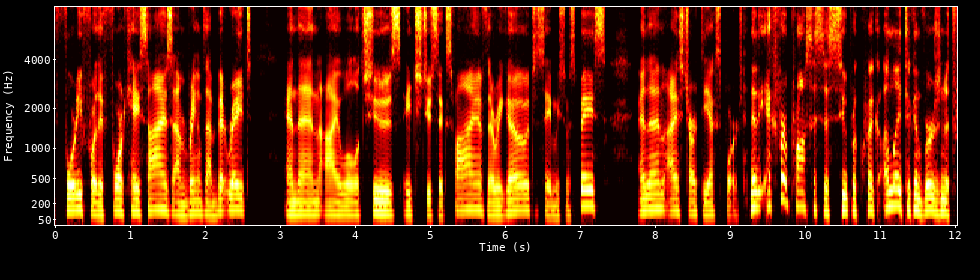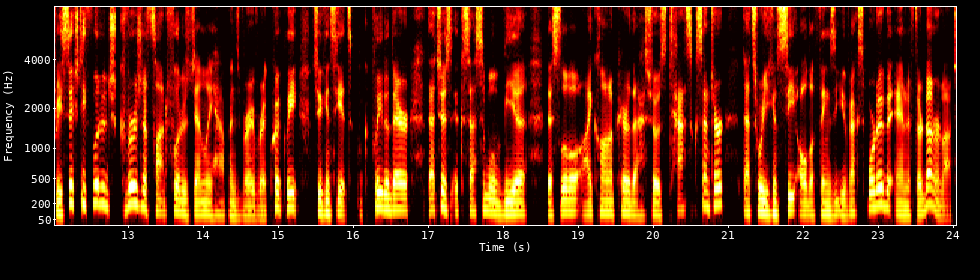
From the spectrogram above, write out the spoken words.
3840 for the 4K size. I'm bring up that bitrate, and then I will choose H.265. There we go to save me some space and then I start the export. Now the export process is super quick. Unlike the conversion to 360 footage, conversion of flat footage generally happens very, very quickly. So you can see it's completed there. That's just accessible via this little icon up here that shows Task Center. That's where you can see all the things that you've exported and if they're done or not.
